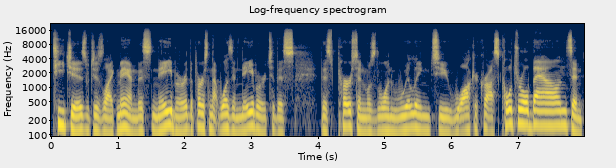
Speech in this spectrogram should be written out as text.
teaches, which is like, man, this neighbor, the person that was a neighbor to this this person, was the one willing to walk across cultural bounds and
